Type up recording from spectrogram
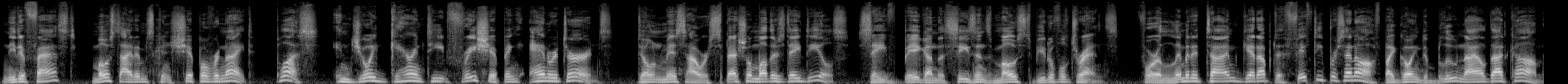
Need it fast? Most items can ship overnight. Plus, enjoy guaranteed free shipping and returns. Don't miss our special Mother's Day deals. Save big on the season's most beautiful trends. For a limited time, get up to 50% off by going to BlueNile.com.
